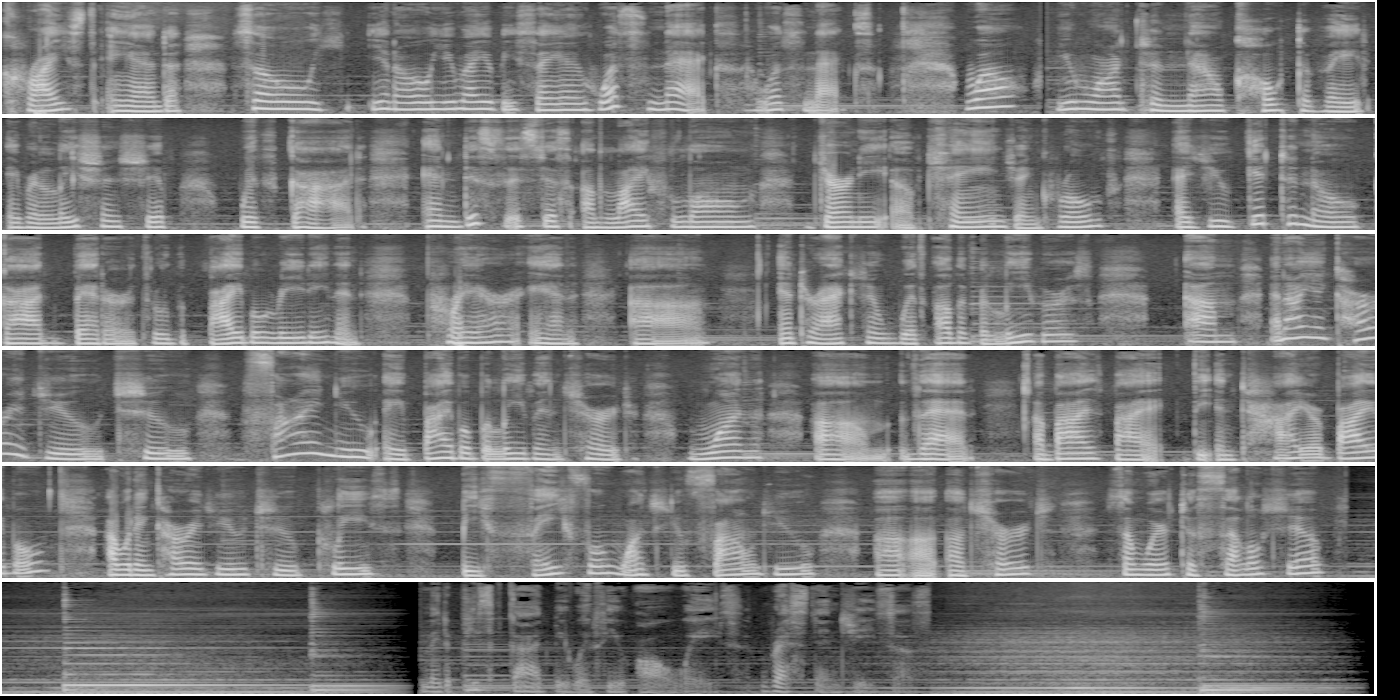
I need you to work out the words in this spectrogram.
Christ. And so, you know, you may be saying, What's next? What's next? Well, you want to now cultivate a relationship with God. And this is just a lifelong journey of change and growth as you get to know God better through the Bible reading and prayer and uh, interaction with other believers. Um, and I encourage you to find you a Bible believing church one um, that abides by the entire Bible. I would encourage you to please be faithful once you found you uh, a, a church somewhere to fellowship. May the peace of God be with you always. Rest in Jesus.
